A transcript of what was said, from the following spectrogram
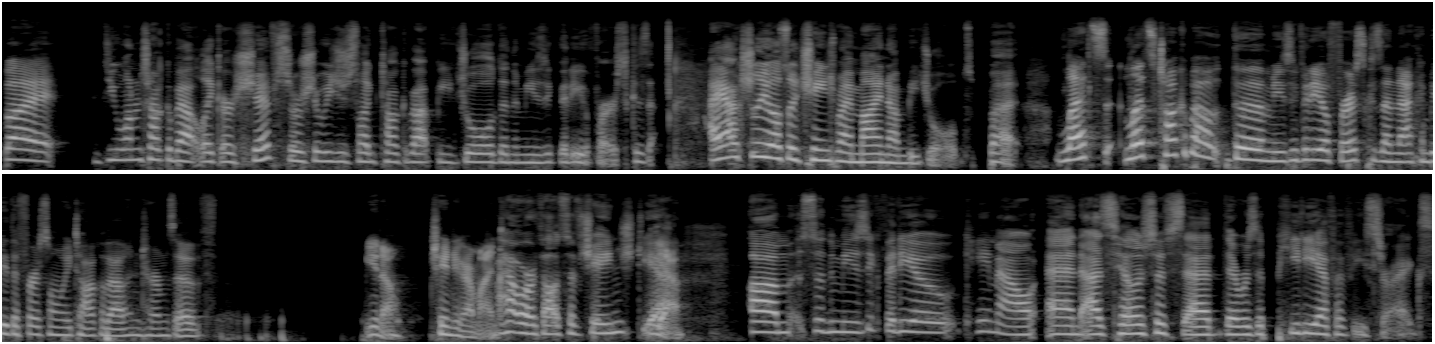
but do you want to talk about like our shifts, or should we just like talk about Bejeweled and the music video first? Because I actually also changed my mind on Bejeweled, but Let's let's talk about the music video first, because then that can be the first one we talk about in terms of, you know, changing our mind. how our thoughts have changed. Yeah. Um. So the music video came out, and as Taylor Swift said, there was a PDF of Easter eggs.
